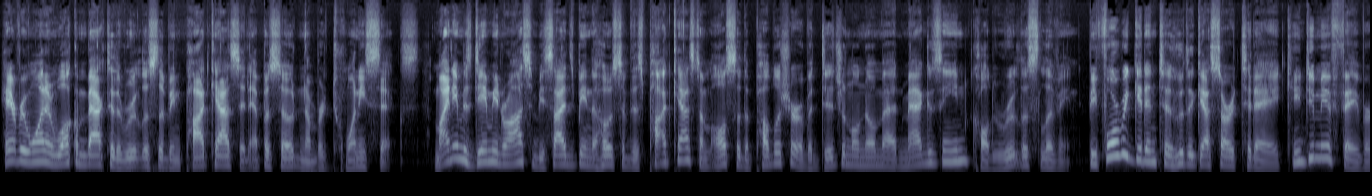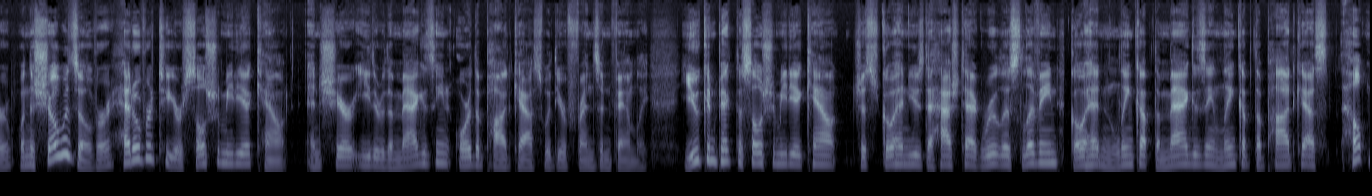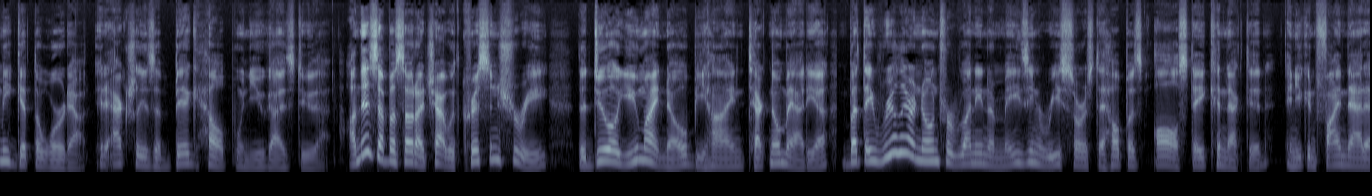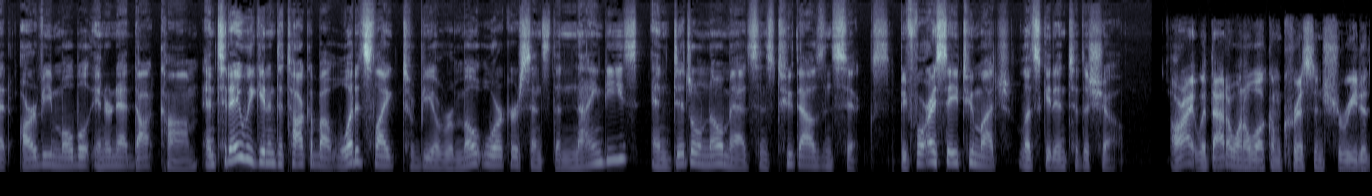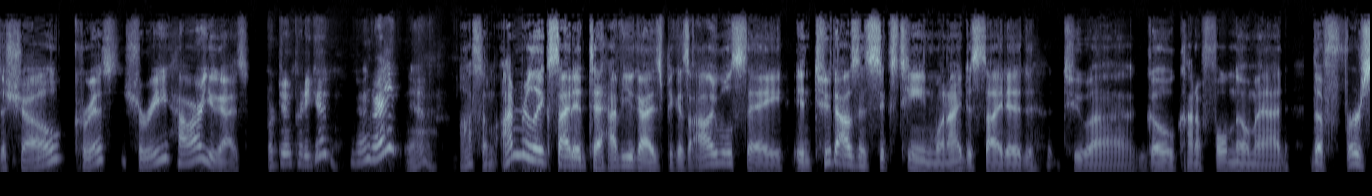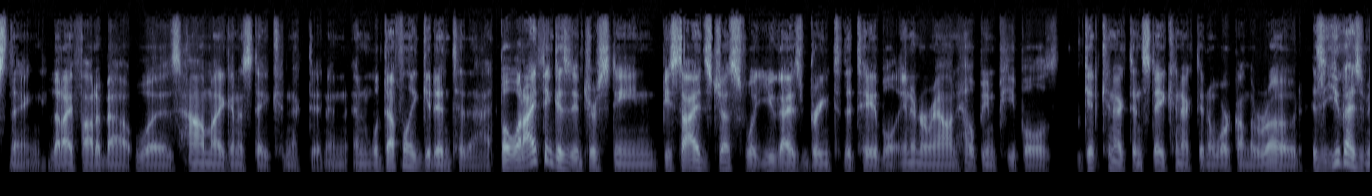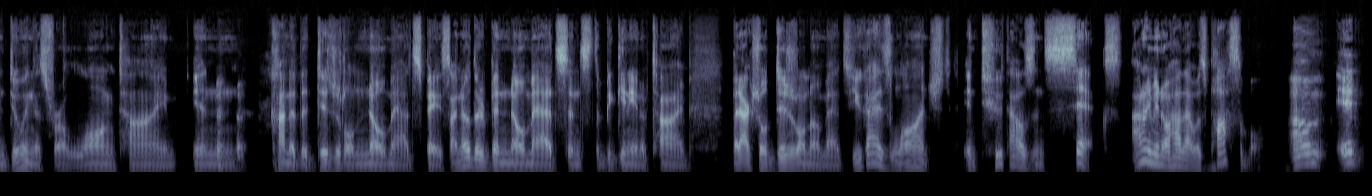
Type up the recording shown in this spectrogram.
Hey everyone, and welcome back to the Rootless Living Podcast at episode number 26. My name is Damian Ross, and besides being the host of this podcast, I'm also the publisher of a digital nomad magazine called Rootless Living. Before we get into who the guests are today, can you do me a favor? When the show is over, head over to your social media account and share either the magazine or the podcast with your friends and family. You can pick the social media account. Just go ahead and use the hashtag Rootless Living. Go ahead and link up the magazine, link up the podcast. Help me get the word out. It actually is a big help when you guys do that. On this episode, I chat with Chris and Cherie, the duo you might know behind Technomadia, but they really are known for running an amazing resource to help us all stay connected, and you can find that at rvmobileinternet.com. And today we get into talk about what it's like to be a remote worker since the 90s and digital nomad since 2006. Before I say too much, let's get into the show. All right, with that, I want to welcome Chris and Cherie to the show. Chris, Cherie, how are you guys? We're doing pretty good. Doing great. Yeah. Awesome. I'm really excited to have you guys because I will say in 2016, when I decided to uh, go kind of full nomad, the first thing that I thought about was how am I going to stay connected? And, and we'll definitely get into that. But what I think is interesting, besides just what you guys bring to the table in and around helping people get connected and stay connected and work on the road, is that you guys have been doing this for a long time in kind of the digital nomad space. I know there have been nomads since the beginning of time, but actual digital nomads, you guys launched in 2006. I don't even know how that was possible. Um, it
